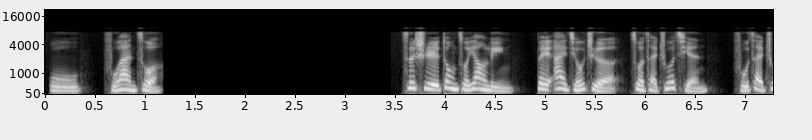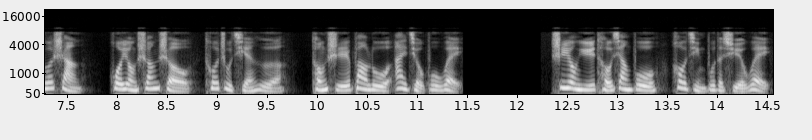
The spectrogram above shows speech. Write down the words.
五、伏案坐，姿势动作要领：被艾灸者坐在桌前，伏在桌上，或用双手托住前额，同时暴露艾灸部位，适用于头项部、后颈部的穴位，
